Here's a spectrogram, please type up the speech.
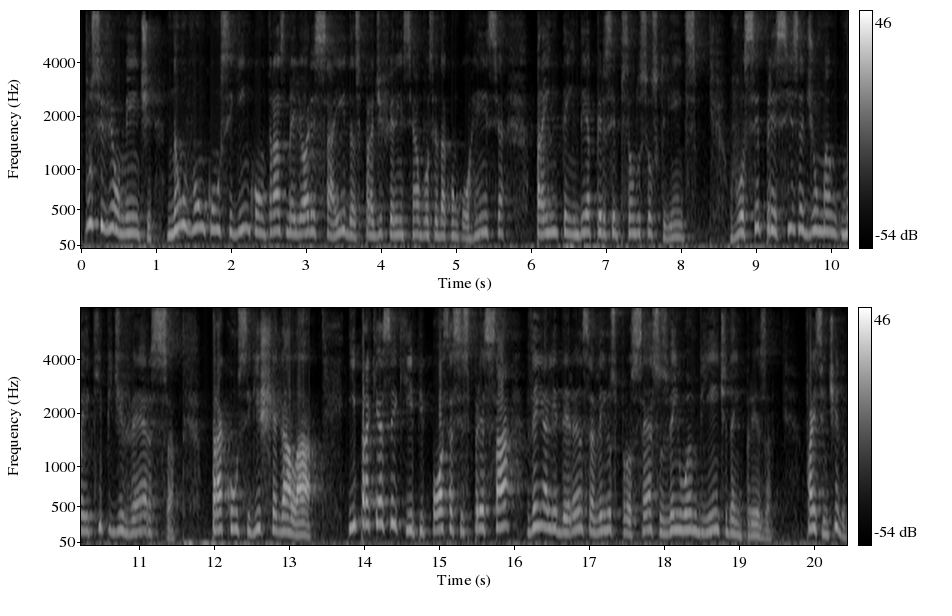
possivelmente não vão conseguir encontrar as melhores saídas para diferenciar você da concorrência, para entender a percepção dos seus clientes. Você precisa de uma, uma equipe diversa para conseguir chegar lá. E para que essa equipe possa se expressar, vem a liderança, vem os processos, vem o ambiente da empresa. Faz sentido?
